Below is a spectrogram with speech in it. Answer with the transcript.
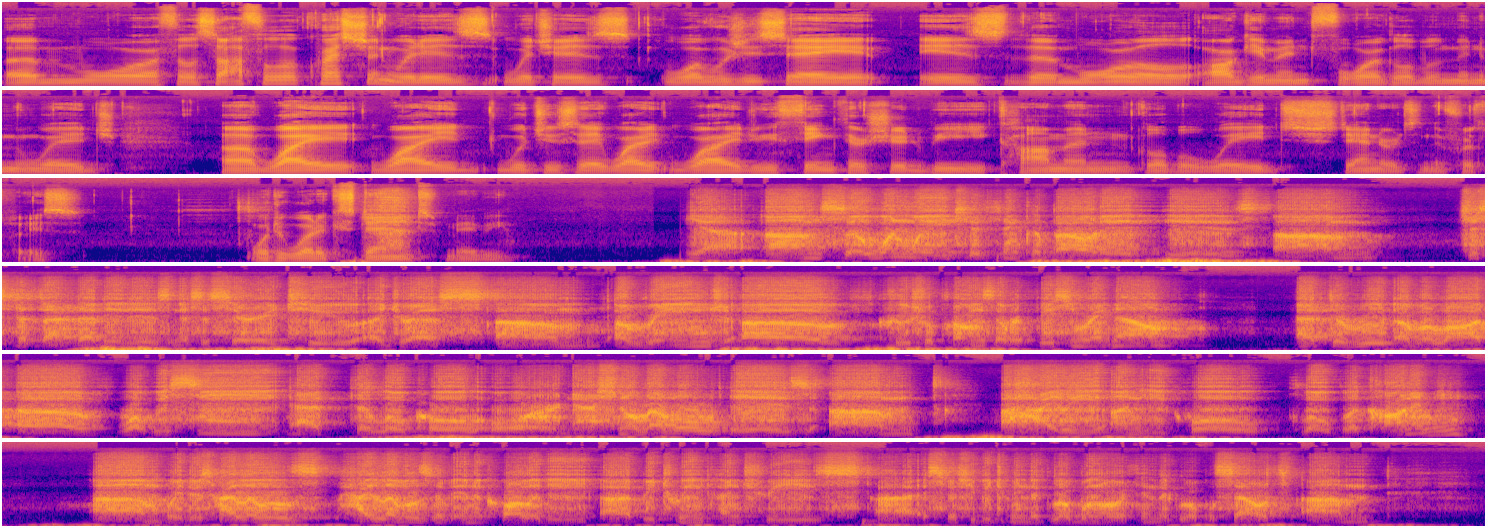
a more philosophical question, which is which is what would you say is the moral argument for a global minimum wage? Uh, why why would you say why why do you think there should be common global wage standards in the first place, or to what extent maybe? Yeah. Um, so one way to think about it is um, just the fact that it is necessary to address um, a range of crucial problems that we're facing right now. At the root of a lot of what we see at the local or national level is um, a highly unequal global economy um, where there's high levels high levels of inequality uh, between countries, uh, especially between the global north and the global south, um,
